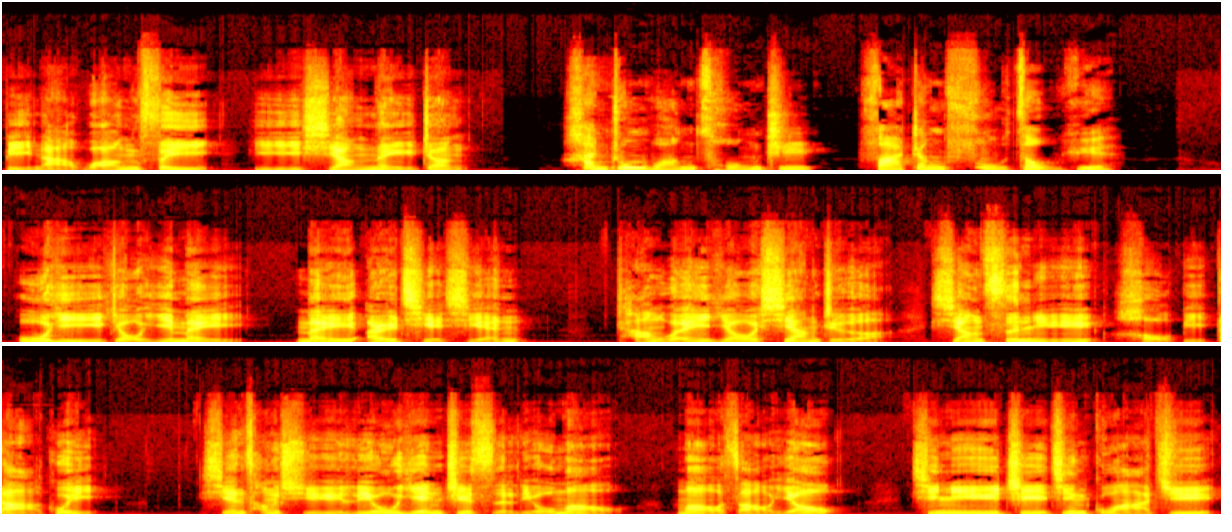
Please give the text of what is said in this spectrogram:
必纳王妃以相内政。”汉中王从之。法正复奏曰：“吾亦有一妹，美而且贤。常闻有相者，想此女后必大贵。先曾许刘焉之子刘茂，茂早夭，其女至今寡居，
